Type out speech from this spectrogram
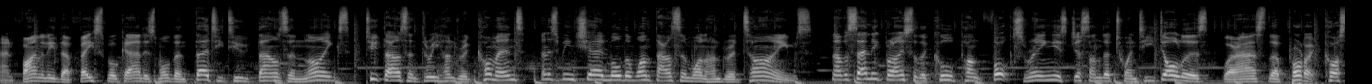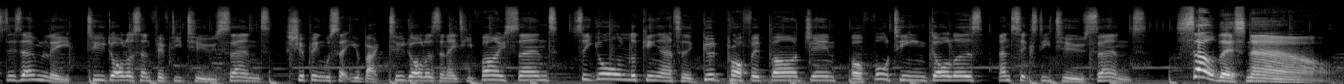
And finally the Facebook ad has more than 32,000 likes, 2,300 comments and it's been shared more than 1,100 times. Now the selling price of the Cool Punk Fox ring is just under $20, whereas the product cost is only $2.52. Shipping will set you back $2.85, so you're looking at a good profit margin of $14.62. Sell this now!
